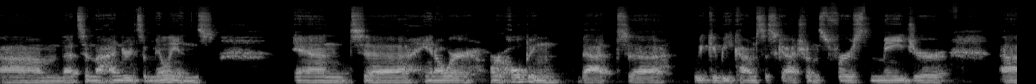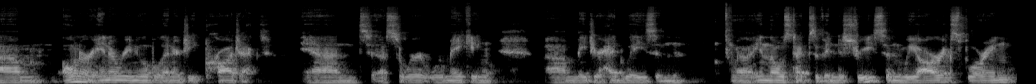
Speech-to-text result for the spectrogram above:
um, that's in the hundreds of millions. And, uh, you know, we're, we're hoping that uh, we could become Saskatchewan's first major um, owner in a renewable energy project. And uh, so we're, we're making uh, major headways in, in those types of industries. And we are exploring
